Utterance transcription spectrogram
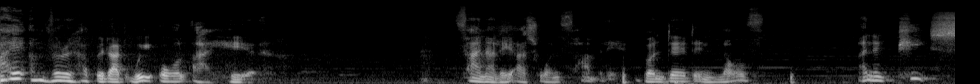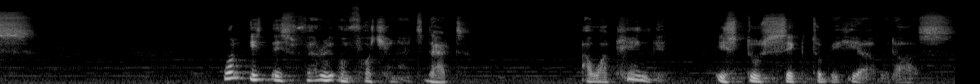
I am very happy that we all are here. Finally, as one family, bonded in love and in peace. Well, it is very unfortunate that our king is too sick to be here with us.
